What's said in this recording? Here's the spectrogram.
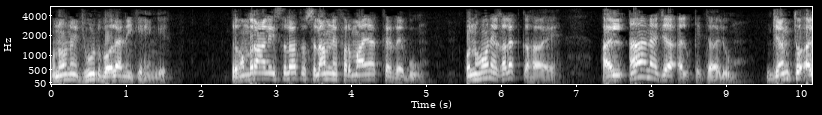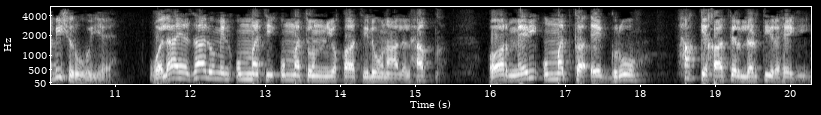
انہوں نے جھوٹ بولا نہیں کہیں گے۔ تو علیہ السلاۃ والسلام نے فرمایا کذبو انہوں نے غلط کہا ہے۔ الان جا القتال۔ جنگ تو ابھی شروع ہوئی ہے۔ ولا يزال من امتی امت يقاتلون على الحق۔ اور میری امت کا ایک گروہ حق کی خاطر لڑتی رہے گی۔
